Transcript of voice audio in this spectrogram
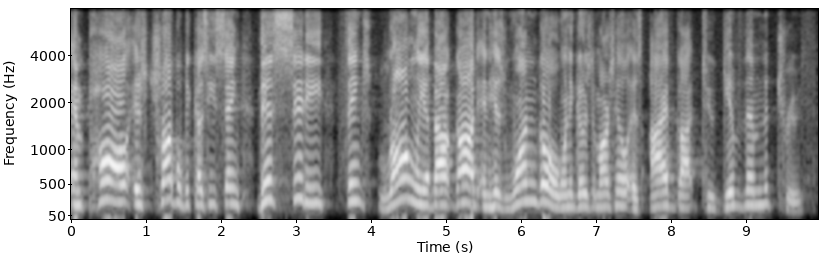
And Paul is troubled because he's saying this city thinks wrongly about God, and his one goal when he goes to Mars Hill is I've got to give them the truth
